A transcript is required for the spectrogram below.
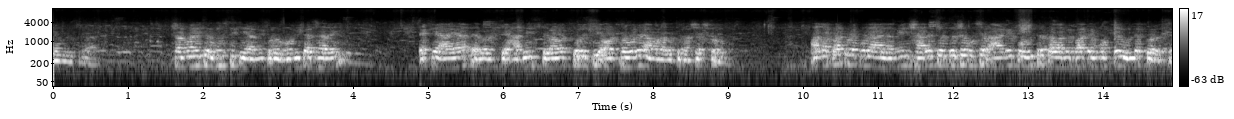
يوم القيامة সম্মানিত উপস্থিতি আমি কোনো ভূমিকা ছাড়াই একটি আয়াত এবং একটি হাদিস তেলাওয়াত করেছি অর্থ বলে আমার আলোচনা শেষ করব আল্লাহ পাক রব্বুল আলামিন সাড়ে চোদ্দশো বছর আগে পবিত্র কালামে পাকের মধ্যে উল্লেখ করেছে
